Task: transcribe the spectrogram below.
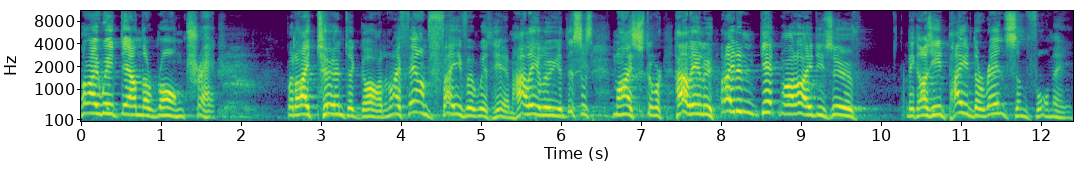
I went down the wrong track. But I turned to God and I found favor with Him. Hallelujah. This is my story. Hallelujah. I didn't get what I deserved because He paid the ransom for me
